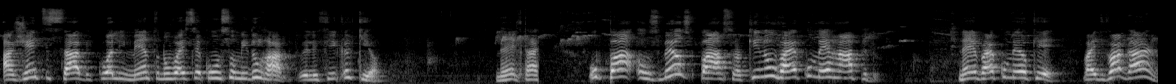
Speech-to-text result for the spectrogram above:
a gente sabe que o alimento não vai ser consumido rápido. Ele fica aqui, ó. Né? Ele tá... pa... Os meus pássaros aqui não vai comer rápido. Né? Vai comer o quê? Vai devagar.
